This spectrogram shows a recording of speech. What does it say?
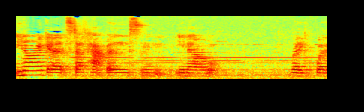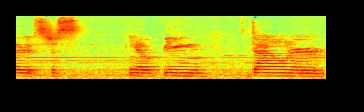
You know, I get it, stuff happens and, you know, like whether it's just, you know, being down or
